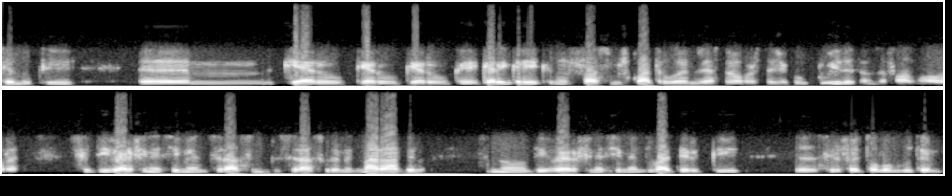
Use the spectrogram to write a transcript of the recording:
sendo que um, quero, quero, quero, querem crer que nos próximos quatro anos esta obra esteja concluída, estamos a falar de uma obra, se tiver financiamento será, será seguramente mais rápido, se não tiver financiamento vai ter que uh, ser feito ao longo do tempo.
